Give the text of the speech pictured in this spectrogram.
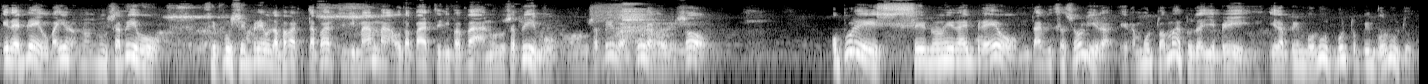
era ebreo, ma io non, non sapevo se fosse ebreo da, da, parte di mamma o da parte di papà, non lo sapevo, non lo sapevo ancora, non lo so. Oppure se non era ebreo, David Sassoli era, era molto amato dagli ebrei, era ben voluto, molto ben voluto.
